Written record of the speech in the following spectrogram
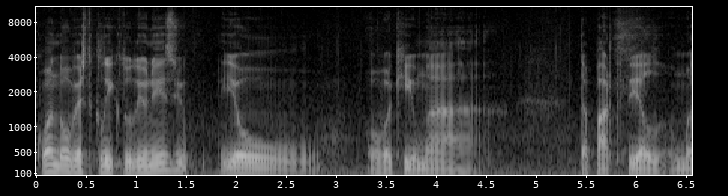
Quando houve este clique do Dionísio, eu, houve aqui uma, da parte dele uma,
